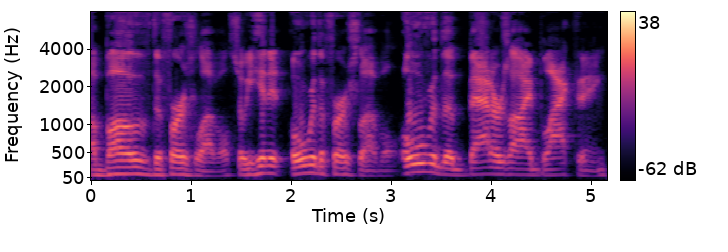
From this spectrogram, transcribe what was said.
above the first level. So he hit it over the first level, over the batter's eye black thing.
